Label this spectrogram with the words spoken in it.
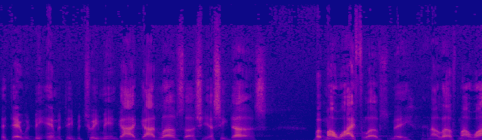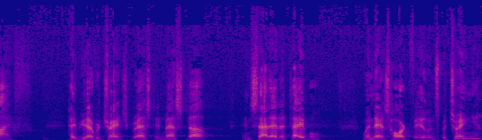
that there would be enmity between me and God. God loves us. Yes, He does. But my wife loves me, and I love my wife. Have you ever transgressed and messed up and sat at a table when there's hard feelings between you.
